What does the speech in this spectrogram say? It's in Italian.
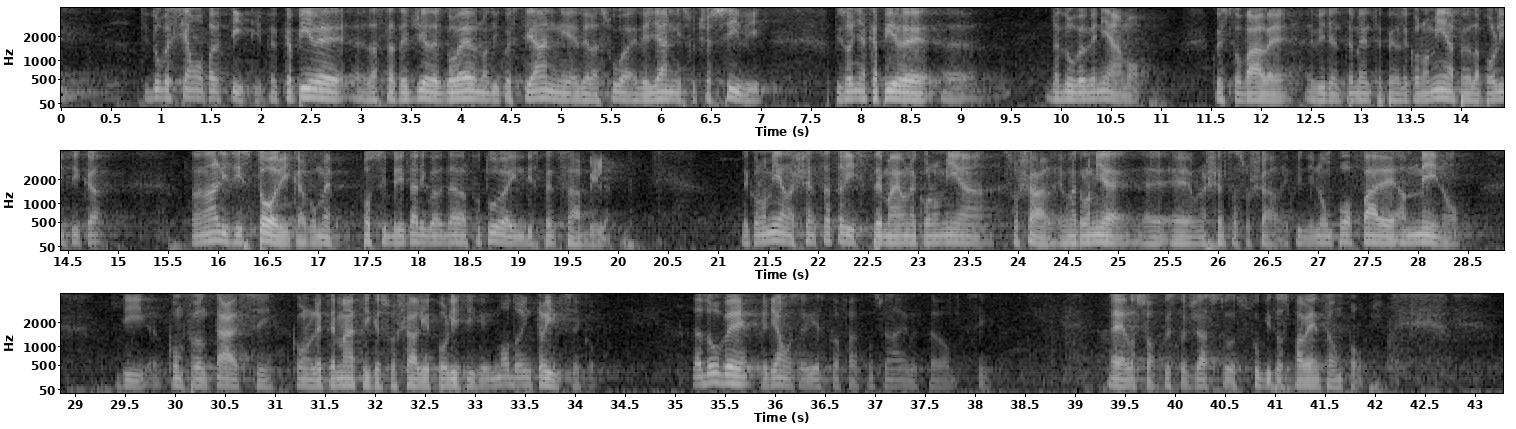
di, dove siamo partiti. Per capire eh, la strategia del governo di questi anni e, sua, e degli anni successivi bisogna capire eh, da dove veniamo questo vale evidentemente per l'economia, per la politica. L'analisi storica come possibilità di guardare al futuro è indispensabile. L'economia è una scienza triste, ma è un'economia sociale, è un'economia è, è una scienza sociale, quindi non può fare a meno di confrontarsi con le tematiche sociali e politiche in modo intrinseco. Da dove, vediamo se riesco a far funzionare questa roba. Sì. Eh, lo so, questo già subito spaventa un po'.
